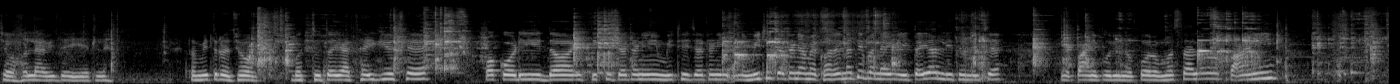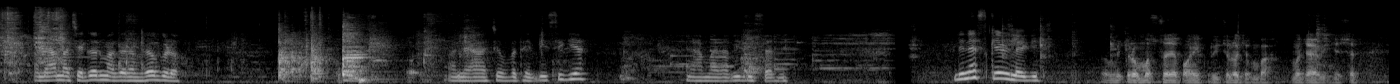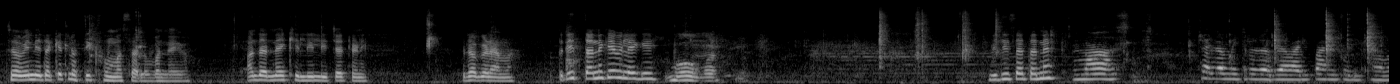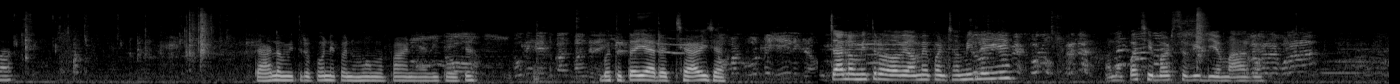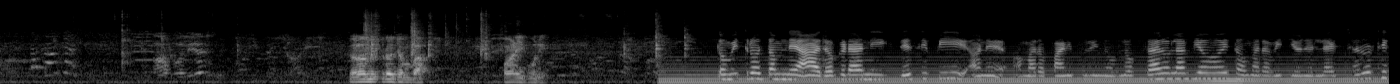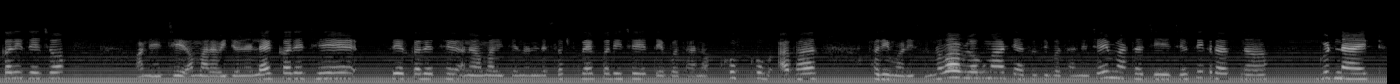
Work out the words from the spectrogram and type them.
જો હલાવી દઈએ એટલે. તો મિત્રો જો બધું તૈયાર થઈ ગયું છે. પકોડી દહીં તીખી ચટણી મીઠી ચટણી. અને મીઠી ચટણી અમે ઘરે નથી બનાવી તૈયાર લીધેલી છે. અને પાણીપુરીનો કોરો મસાલો પાણી અને આમાં છે ગરમા ગરમ રગડો. અને આ જો બધા બેસી ગયા. ને અમારા વિદિશાને દિનેશ કેવી લાગી? મિત્રો મસ્ત છે પાણીપુરી. ચલો જમવા. મજા આવી જશે. જો એની તો કેટલો તીખો મસાલો બનાવ્યો. અંદર નાખી લીલી ચટણી રગડામાં. પ્રીત તને કેવી લાગી? બહુ મસ્ત. વિદિશા તને? મસ્ત. ચાલો મિત્રો રગડાવાળી પાણીપુરી ખાવા. ચાલો હાલો મિત્રો કોને કોને મોંમાં પાણી આવી જાય છે બધું તૈયાર જ છે આવી જાઓ. ચાલો મિત્રો હવે અમે પણ જમી લઈએ અને પછી મળશું વિડીયોમાં આગળ. ચલો મિત્રો જમવા. પાણીપુરી. તો મિત્રો, તમને આ રગડાની રેસીપી અને અમારો પાણીપુરીનો બ્લોગ સારો લાગ્યો હોય તો અમારા વિડીયોને લાઇક જરૂરથી કરી દેજો. અને જે અમારા વિડીયોને લાઇક કરે છે શેર કરે છે અને અમારી ચેનલને સબસ્ક્રાઈબ કરી છે, તે બધાનો ખૂબ ખૂબ આભાર. ફરી મળીશું નવા બ્લોગમાં ત્યાં સુધી બધાને જય માતાજી, જય શ્રી કૃષ્ણ. Good night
